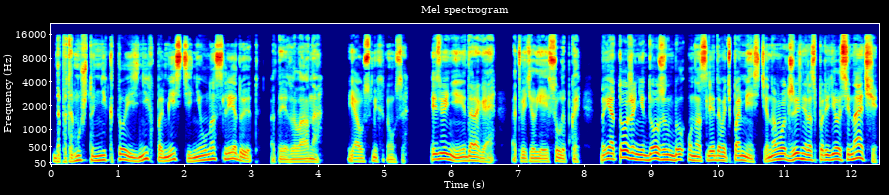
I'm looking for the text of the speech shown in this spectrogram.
«Да потому что никто из них поместье не унаследует», — отрезала она. Я усмехнулся. «Извини, дорогая», — ответил я ей с улыбкой. «Но я тоже не должен был унаследовать поместье. Но вот жизнь распорядилась иначе,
